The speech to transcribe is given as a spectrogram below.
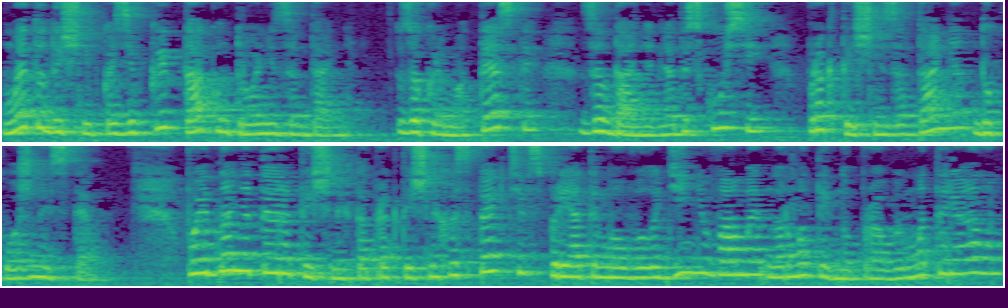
методичні вказівки та контрольні завдання, зокрема, тести, завдання для дискусій, практичні завдання до кожної з тем. Поєднання теоретичних та практичних аспектів сприятиме оволодінню вами нормативно-правовим матеріалом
